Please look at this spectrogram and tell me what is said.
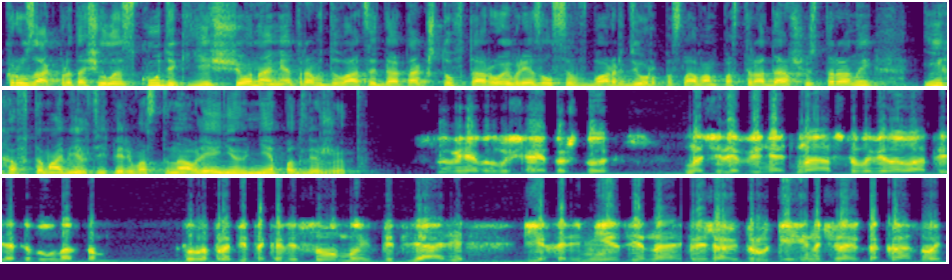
Крузак протащил эскудик еще на метров 20, да так, что второй врезался в бордюр. По словам пострадавшей стороны, их автомобиль теперь восстановлению не подлежит. Что меня возмущает, то что начали обвинять нас, что мы виноваты. Якобы у нас там было пробито колесо, мы петляли, медленно, приезжают другие, начинают доказывать,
